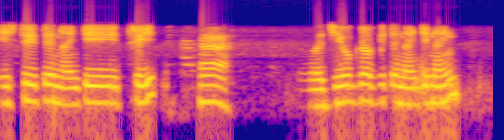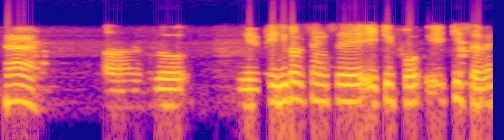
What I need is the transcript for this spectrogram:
হিস্ট্রিতে নাইনটি থ্রি হ্যাঁ। জিওগ্রাফিতে নাইনটি নাইন হ্যাঁ। আর হলো ফিজিক্যাল সায়েন্সে এইটি ফোর এইটটি সেভেন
